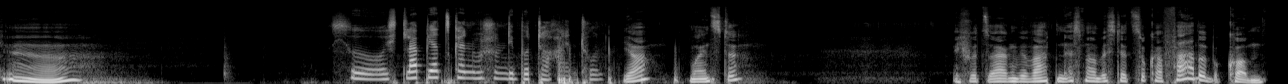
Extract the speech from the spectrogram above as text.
Ja, so, ich glaube, jetzt können wir schon die Butter reintun. ja, meinst du? Ich würde sagen, wir warten erstmal, bis der Zucker Farbe bekommt.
